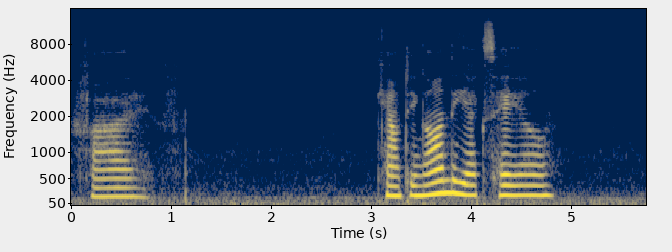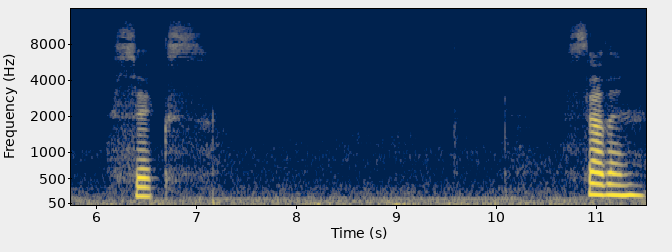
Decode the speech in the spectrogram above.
five, counting on the exhale, six, seven,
